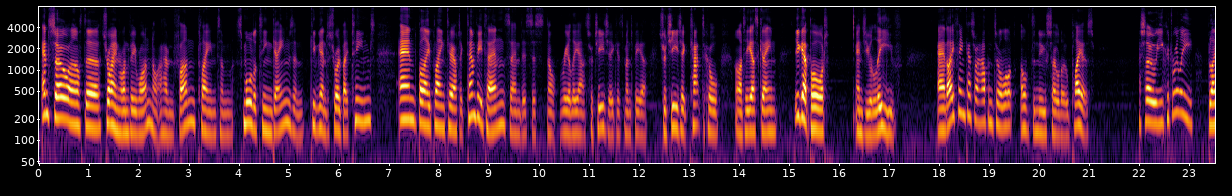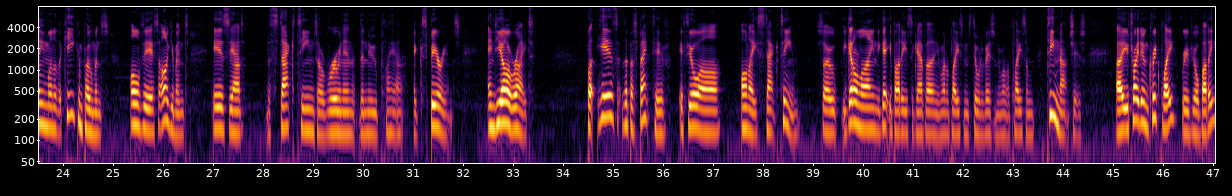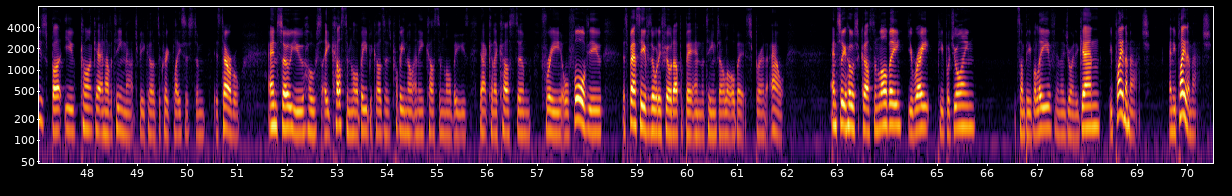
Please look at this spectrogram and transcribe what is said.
And so after trying 1v1, not having fun, playing some smaller team games and keep getting destroyed by teams, and by playing chaotic 10v10s, and it's just not really that strategic, it's meant to be a strategic, tactical RTS game, you get bored and you leave. And I think that's what happened to a lot of the new solo players. So you could really blame one of the key components obvious argument is that the stack teams are ruining the new player experience. And you're right. But here's the perspective if you are on a stack team. So you get online, you get your buddies together, and you want to play some Steel Division, you want to play some team matches. Uh, you try doing quick play with your buddies, but you can't get another team match because the quick play system is terrible. And so you host a custom lobby because there's probably not any custom lobbies that can a custom three or four of you, especially if it's already filled up a bit and the teams are a little bit spread out. And so you host a custom lobby, you rate, people join, some people leave, then they join again. You play the match, and you play the match,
